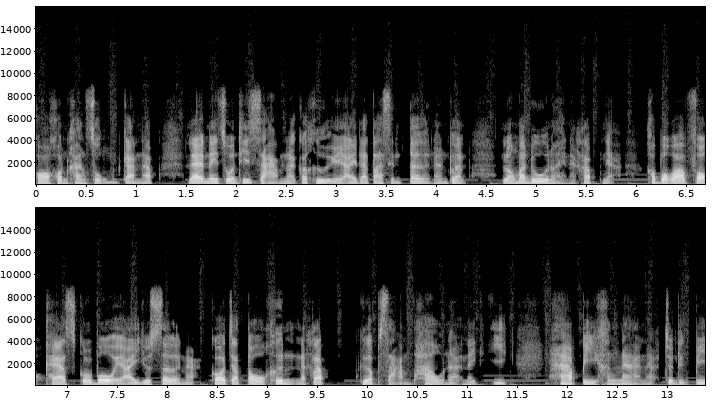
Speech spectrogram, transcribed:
ก็ค่อนข้างสูงเหมือนกันครับ และในส่วนที่ 3 นะก็คือ AI Data Center นั้นเพื่อน ลองมาดูหน่อยนะครับเนี่ยเขาบอกว่า forecast global AI user นะก็จะโตขึ้นนะครับเกือบ 3 เท่านะในอีก 5 ปีข้างหน้านะจนถึงปี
